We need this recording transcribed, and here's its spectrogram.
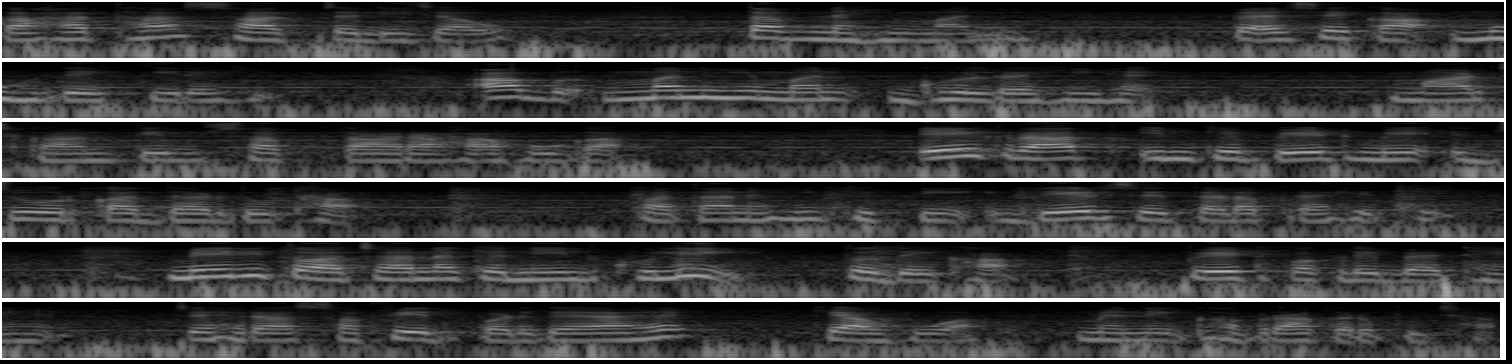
कहा था, साथ चली जाओ। तब नहीं मानी। पैसे का मुँह देखती रही। अब मन ही मन घुल रही है। मार्च का अंतिम सप्ताह रहा होगा। एक रात इनके पेट में ज़ोर का दर्द उठा। पता नहीं कितनी देर से तड़प रहे थे। मेरी तो अचानक नींद खुली तो देखा, पेट पकड़े बैठे हैं। चेहरा सफ़ेद पड़ गया है। क्या हुआ? मैंने घबरा कर पूछा।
